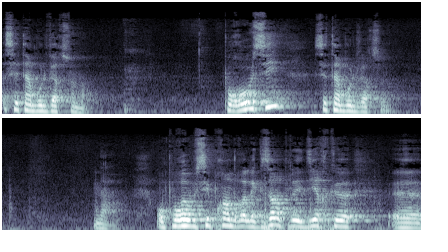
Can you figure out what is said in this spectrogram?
c'est un bouleversement. Pour eux aussi, c'est un bouleversement. On pourrait aussi prendre l'exemple et dire que euh,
